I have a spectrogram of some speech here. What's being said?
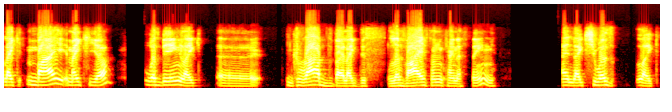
like my my Kia was being like uh, grabbed by like this leviathan kind of thing, and like she was like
